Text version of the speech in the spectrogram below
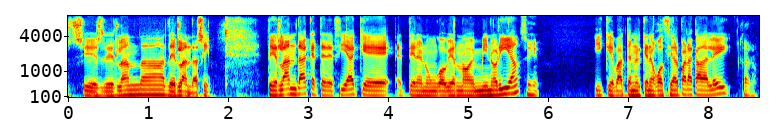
sí, es de Irlanda. De Irlanda, sí. De Irlanda, que te decía que tienen un gobierno en minoría Sí, y que va a tener que negociar para cada ley claro.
